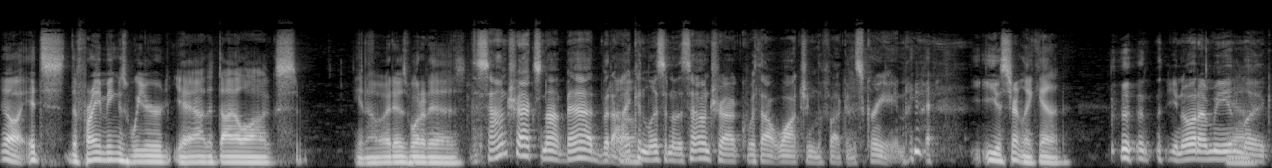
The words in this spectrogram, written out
no, it's the framing's weird. Yeah, the dialogue's, you know, it is what it is. The soundtrack's not bad, but I can listen to the soundtrack without watching the fucking screen. You certainly can. you know what I mean? Yeah. Like,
